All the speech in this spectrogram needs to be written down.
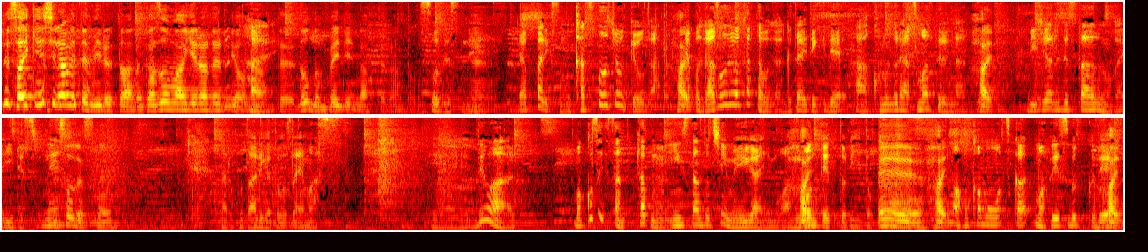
で最近調べてみるとあの画像も上げられるようになって、どんどん便利になってるなと。そうですね、やっぱりその活動状況が、はい。やっぱ画像で分かった方が具体的で、あこのぐらい集まってるんだって、はい。ビジュアルで伝わるのがいいですよね。そうですね。なるほど、ありがとうございます。えーでは、まあ、小関さんって多分インスタントチーム以外にも、あの Wantedly とか、えーはい。まあ、他も使う、まあ、Facebook で、はい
